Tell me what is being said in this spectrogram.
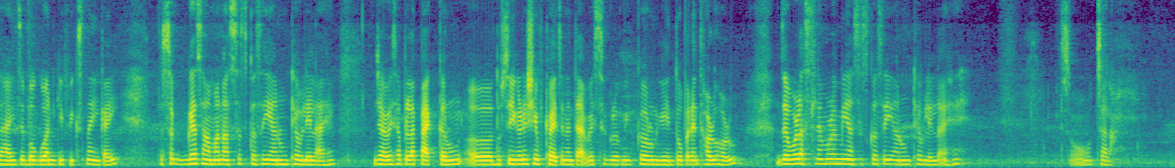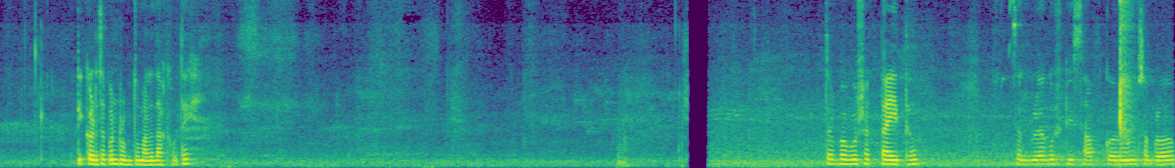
राहायचं बघू आणखी फिक्स नाही काही. तर सगळं सामान असंच कसंही आणून ठेवलेलं आहे. ज्यावेळेस आपल्याला पॅक करून दुसरीकडे शिफ्ट व्हायचं ना त्यावेळेस सगळं मी करून घेईन तोपर्यंत हळूहळू. जवळ असल्यामुळे मी असंच कसंही आणून ठेवलेलं आहे. सो चला. तिकडचं पण रूम तुम्हाला दाखवते. तर बघू शकता इथं सगळ्या गोष्टी साफ करून सगळं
